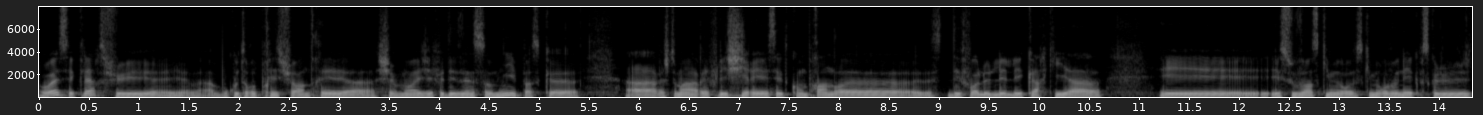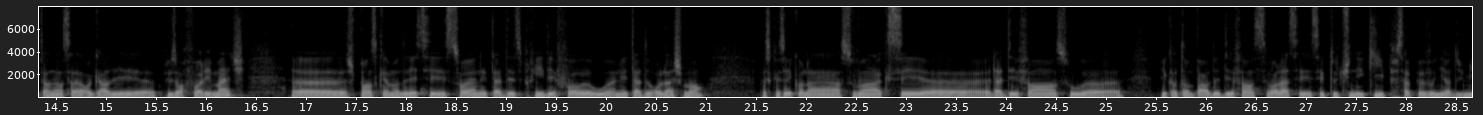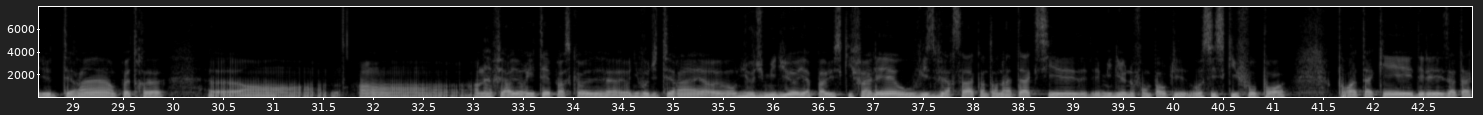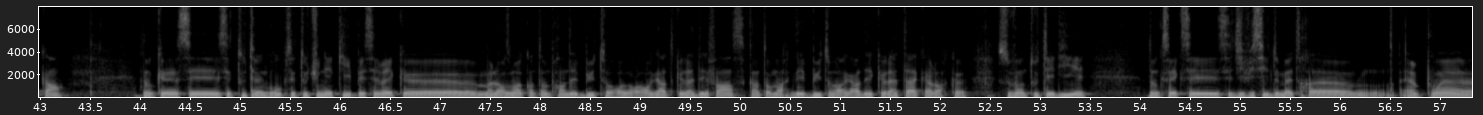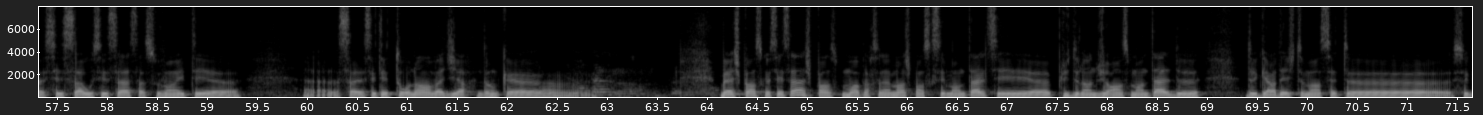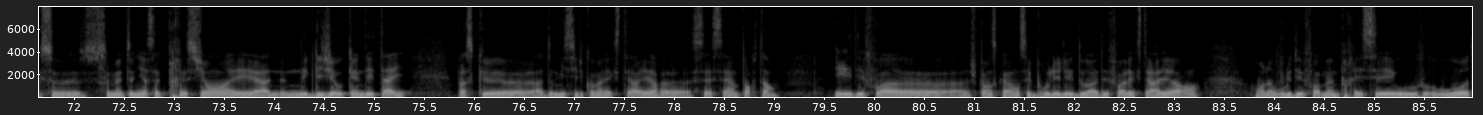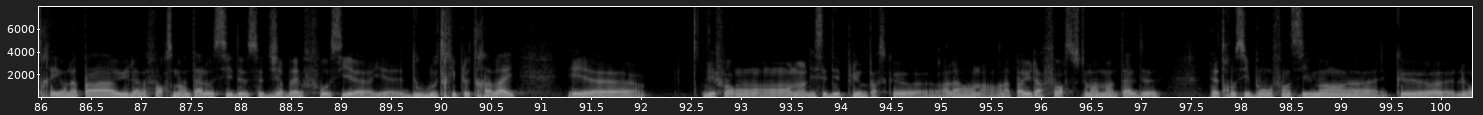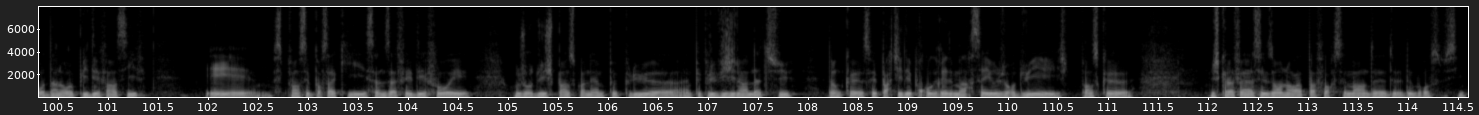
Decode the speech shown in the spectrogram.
Ouais, c'est clair. Je suis, à beaucoup de reprises, je suis rentré chez moi et j'ai fait des insomnies parce que, justement, à réfléchir et essayer de comprendre des fois l'écart qu'il y a. Et, souvent, ce qui, me, ce qui me revenait, parce que j'ai tendance à regarder plusieurs fois les matchs, je pense qu'à un moment donné, c'est soit un état d'esprit, des fois, ou un état de relâchement. Parce que c'est qu'on a souvent accès euh, la défense, ou, euh, mais quand on parle de défense, voilà, c'est toute une équipe. Ça peut venir du milieu de terrain, on peut être euh, en, en, infériorité parce qu'au niveau du terrain, au niveau du milieu, il n'y a pas eu ce qu'il fallait, ou vice-versa, quand on attaque, si les milieux ne font pas aussi ce qu'il faut pour, pour attaquer et aider les attaquants. Donc euh, c'est tout un groupe, c'est toute une équipe. Et c'est vrai que malheureusement, quand on prend des buts, on, regarde que la défense. Quand on marque des buts, on va regarder que l'attaque, alors que souvent tout est lié. Donc c'est vrai que c'est difficile de mettre euh, un point, euh, c'est ça ou c'est ça. Ça a souvent été, c'était tournant, on va dire. Donc ben, Je pense que c'est ça. Je pense, moi, personnellement, je pense que c'est mental. C'est euh, plus de l'endurance mentale de, de garder justement cette, euh, se, maintenir cette pression et à négliger aucun détail. Parce que euh, à domicile comme à l'extérieur, c'est important. Et des fois, je pense qu'on s'est brûlé les doigts, des fois à l'extérieur. On, a voulu des fois même presser ou, autre, et on n'a pas eu la force mentale aussi de se dire, ben, il faut aussi double ou triple travail. Et des fois, on, on, a laissé des plumes parce que euh, voilà, on n'a pas eu la force justement mentale d'être aussi bon offensivement euh, que euh, dans le repli défensif. Et je pense c'est pour ça que ça nous a fait défaut. Et aujourd'hui, je pense qu'on est un peu plus, un peu plus vigilant là-dessus. Donc, ça fait partie des progrès de Marseille aujourd'hui. Et je pense que jusqu'à la fin de la saison, on n'aura pas forcément de, de gros soucis.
